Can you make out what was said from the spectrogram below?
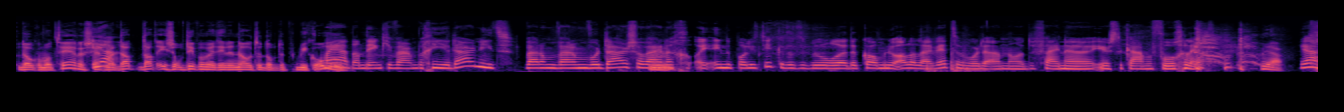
documentaires, zeg maar. Dat, dat is op dit moment in de noten op de publieke omroep. Maar ja, dan denk je, waarom begin je daar niet? Waarom, waarom wordt daar zo weinig hmm. in de politiek? Dat, ik bedoel, er komen nu allerlei wetten worden aan de fijne Eerste Kamer voorgelegd. ja. Ja,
